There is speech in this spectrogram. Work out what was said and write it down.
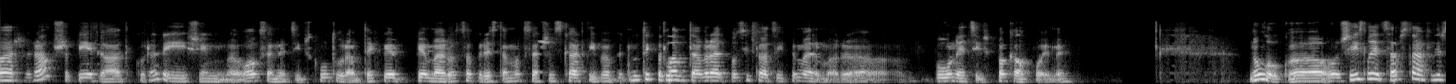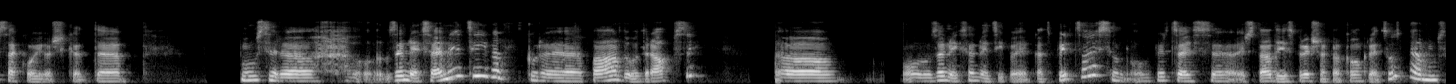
par rapša piegādi, kur arī šīm lauksaimniecības kultūrām tiek pie, piemērots apgrieztā maksāšanas kārtībā, bet nu, tikpat labi tā varētu būt situācija, piemēram, ar būvniecības pakalpojumiem. Nu, lūk, un šīs lietas apstākļi ir sekojoši, kad uh, Mums ir uh, zemnieku saimniecība, kur uh, pārdod rapsi. Uh, zemnieku saimniecībā ir kāds pircējs, un, un pircējs uh, ir stādījies priekšā kā konkrēts uzņēmums.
